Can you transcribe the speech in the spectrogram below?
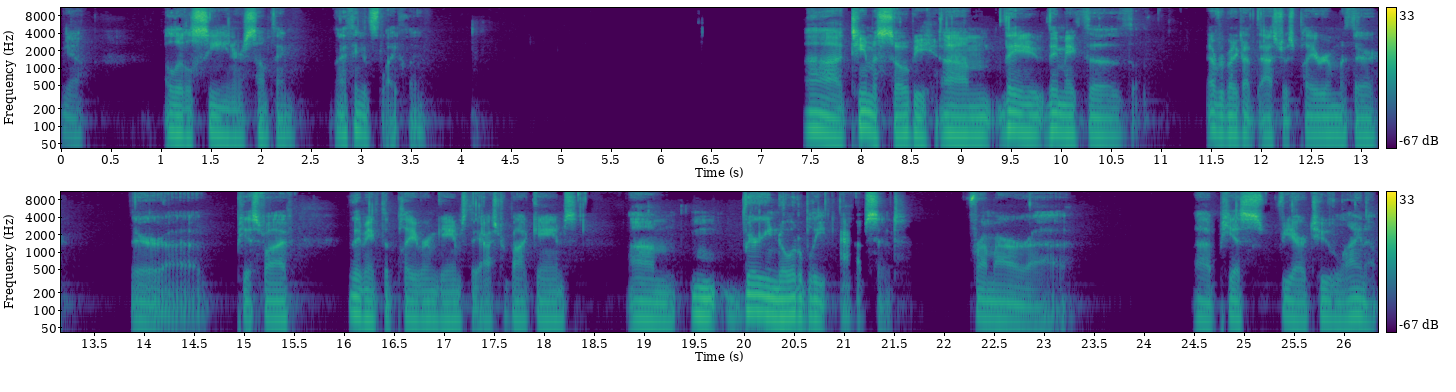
yeah a little scene or something. I think it's likely. Uh, Team Asobi, um, they they make the, the everybody got the Astro's Playroom with their their uh, PS5. They make the Playroom games, the Astrobot games um, very notably absent from our uh, uh, PSVR2 lineup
